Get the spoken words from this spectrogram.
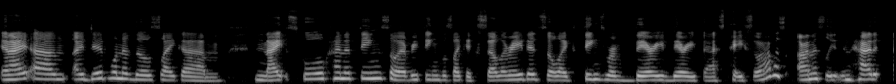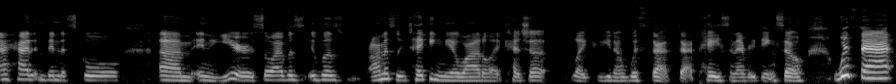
and i um i did one of those like um night school kind of things so everything was like accelerated so like things were very very fast paced. So i was honestly and had i hadn't been to school um in years so i was it was honestly taking me a while to like catch up like you know with that that pace and everything. So with that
